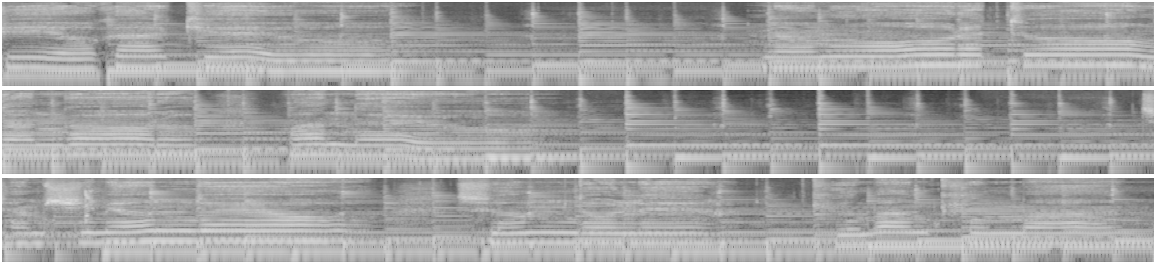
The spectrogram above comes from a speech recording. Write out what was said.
걸어갈게요. 너무 오랫동안 걸어왔네요. 잠시면 돼요. 숨 돌릴 그만큼만.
